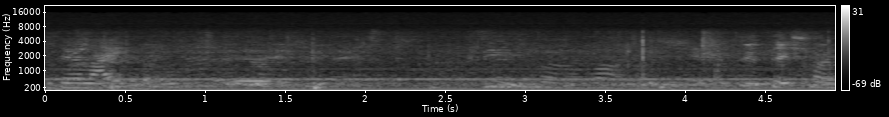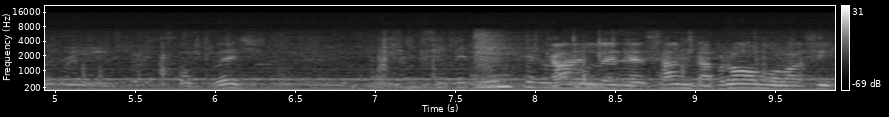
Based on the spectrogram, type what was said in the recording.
Is there a light? It takes time for it. Calle de Santa Provola, sì.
